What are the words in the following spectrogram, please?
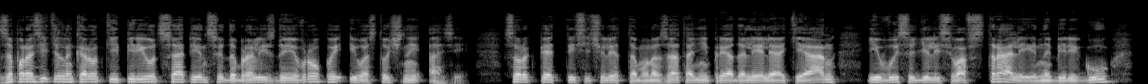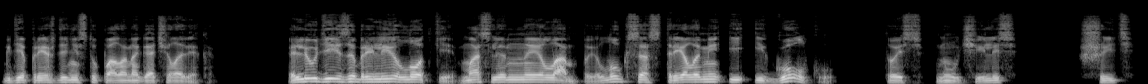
За поразительно короткий период сапиенсы добрались до Европы и Восточной Азии. 45 тысяч лет тому назад они преодолели океан и высадились в Австралии на берегу, где прежде не ступала нога человека. Люди изобрели лодки, масляные лампы, лук со стрелами и иголку, то есть научились шить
